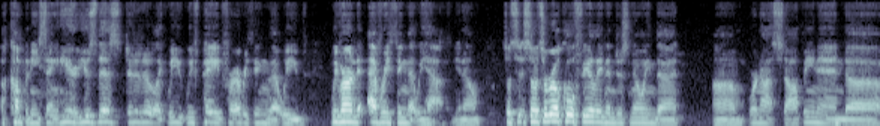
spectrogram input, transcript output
a company saying, "Here, use this." Like we we've paid for everything that we've we've earned everything that we have. You know, so it's, so it's a real cool feeling and just knowing that um, we're not stopping and uh,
